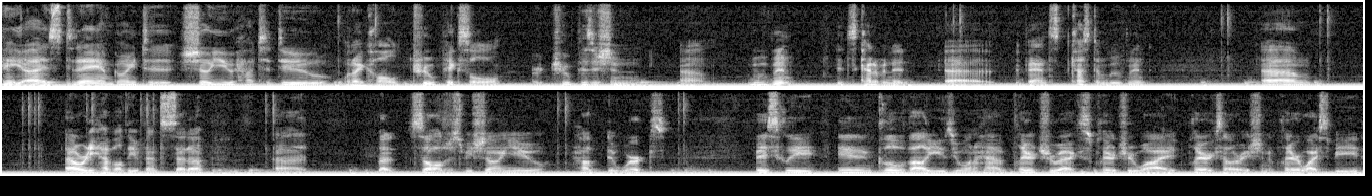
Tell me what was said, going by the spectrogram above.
Hey guys, today I'm going to show you how to do what I call true pixel or true position um, movement. It's kind of an uh, advanced custom movement. Um, I already have all the events set up, uh, but so I'll just be showing you how it works. Basically, in global values, you want to have player true x, player true y, player acceleration, player y speed,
